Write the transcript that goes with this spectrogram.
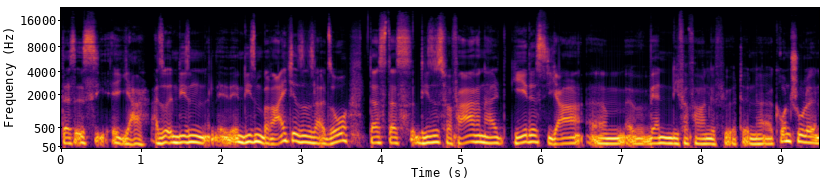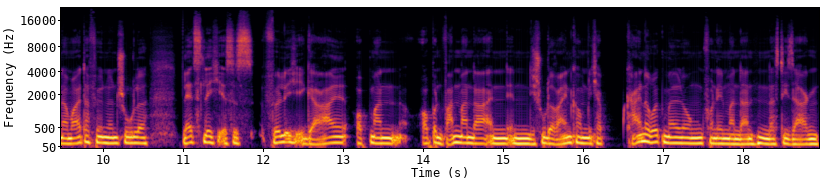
das ist, ja, also in diesem, in diesem Bereich ist es halt so, dass das, dieses Verfahren halt jedes Jahr ähm, werden die Verfahren geführt. In der Grundschule, in der weiterführenden Schule. Letztlich ist es völlig egal, ob man, ob und wann man da in, in die Schule reinkommt. Ich habe keine Rückmeldungen von den Mandanten, dass die sagen,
